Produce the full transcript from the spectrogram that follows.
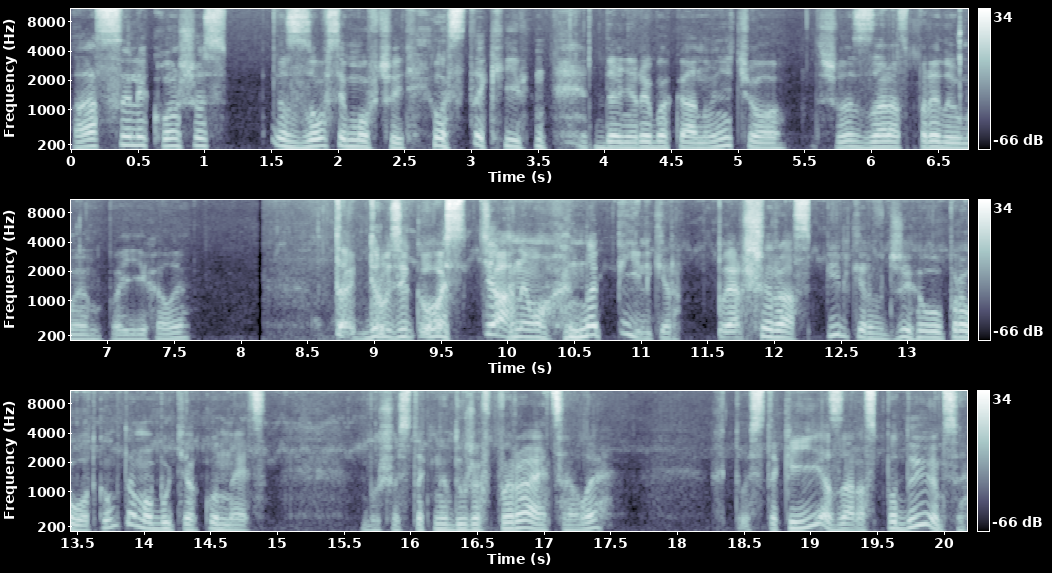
А силікон щось зовсім мовчить. Ось такий він день рибака. Ну нічого, щось зараз придумаємо. Поїхали. Так, друзі, когось тягнемо на пількер. Перший раз пількер в джигову проводку. Та, мабуть, окунець. Бо щось так не дуже впирається, але хтось такий є. Зараз подивимося.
